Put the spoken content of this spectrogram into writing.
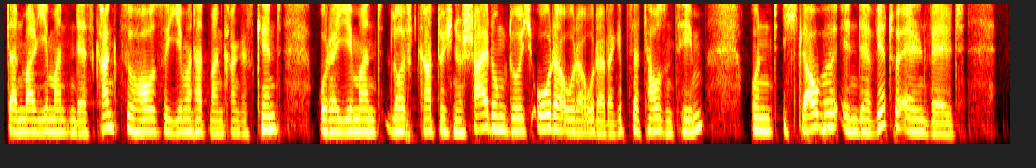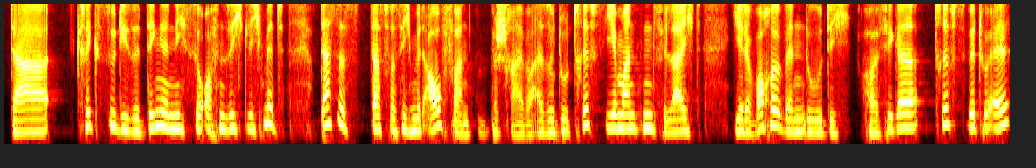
dann mal jemanden, der ist krank zu Hause, jemand hat mal ein krankes Kind oder jemand läuft gerade durch eine Scheidung durch oder, oder, oder. Da gibt's ja tausend Themen. Und ich glaube, in der virtuellen Welt, da kriegst du diese Dinge nicht so offensichtlich mit. Das ist das, was ich mit Aufwand beschreibe. Also du triffst jemanden vielleicht jede Woche, wenn du dich häufiger triffst virtuell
